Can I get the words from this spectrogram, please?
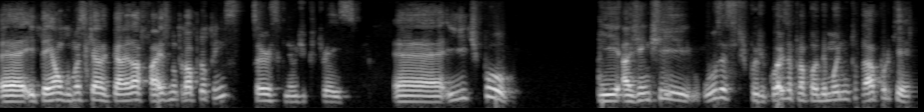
é, e tem algumas que a galera faz no próprio open source, que nem o DeepTrace. É, e, tipo, e a gente usa esse tipo de coisa para poder monitorar, por quê?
